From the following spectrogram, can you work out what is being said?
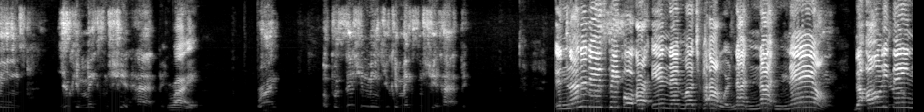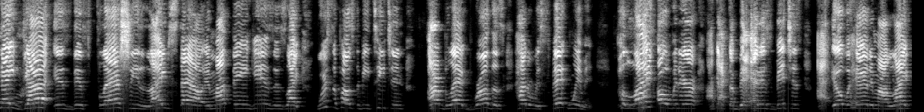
means you can make some shit happen, Right. right? A position means you can make some shit happen. And none of these people are in that much power. Not not now. The only thing they got is this flashy lifestyle. And my thing is, is like we're supposed to be teaching our black brothers how to respect women. Polight over there. I got the baddest bitches I ever had in my life.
